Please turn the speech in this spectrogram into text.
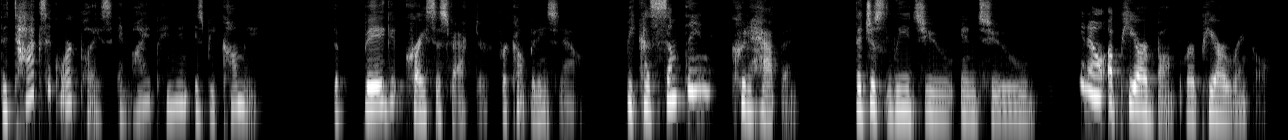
The toxic workplace, in my opinion, is becoming the big crisis factor for companies now because something could happen that just leads you into, you know, a PR bump or a PR wrinkle.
